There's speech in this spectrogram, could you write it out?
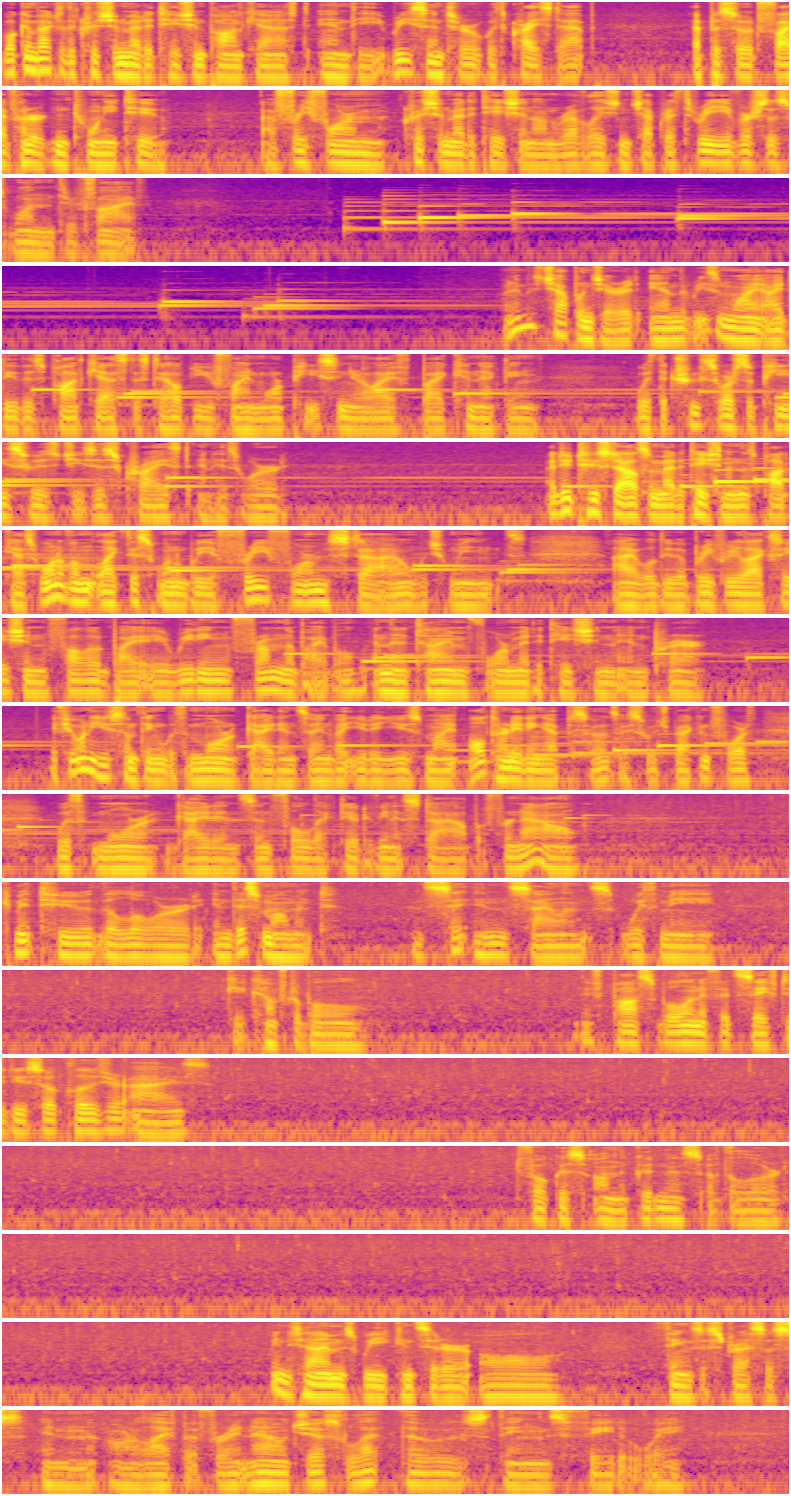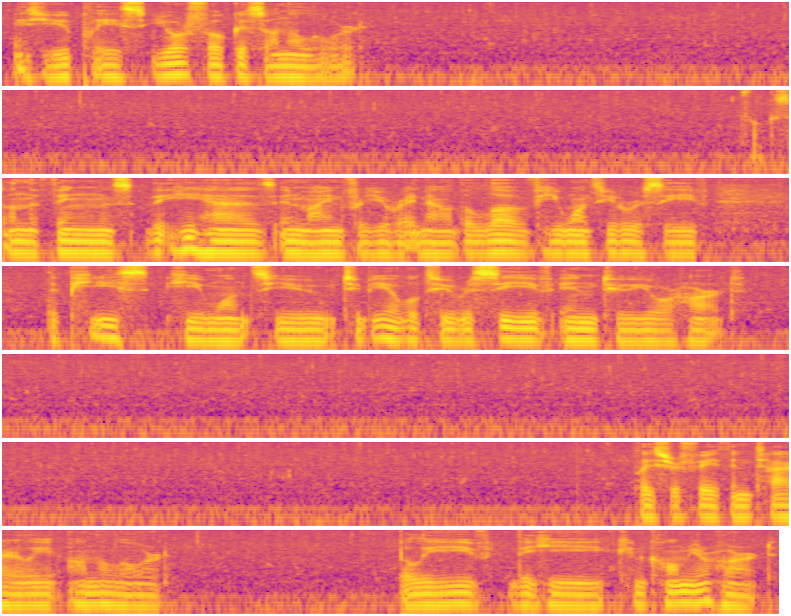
Welcome back to the Christian Meditation Podcast and the Recenter with Christ app, episode 522, a freeform Christian meditation on Revelation chapter 3, verses 1 through 5. My name is Chaplain Jarrett, and the reason why I do this podcast is to help you find more peace in your life by connecting with the true source of peace, who is Jesus Christ and His Word. I do two styles of meditation in this podcast. One of them, like this one, will be a free form style, which means I will do a brief relaxation followed by a reading from the Bible and then a time for meditation and prayer. If you want to use something with more guidance, I invite you to use my alternating episodes. I switch back and forth with more guidance and full Lectio Divina style. But for now, commit to the Lord in this moment and sit in silence with me. Get comfortable if possible, and if it's safe to do so, close your eyes. Focus on the goodness of the Lord. Many times we consider all things that stress us in our life, but for right now, just let those things fade away as you place your focus on the Lord. Focus on the things that He has in mind for you right now, the love He wants you to receive, the peace He wants you to be able to receive into your heart. Place your faith entirely on the Lord. Believe that He can calm your heart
